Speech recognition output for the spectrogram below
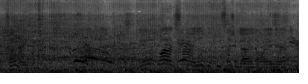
For some reason. Yeah, well, sorry, there's the concession guy in the way here.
